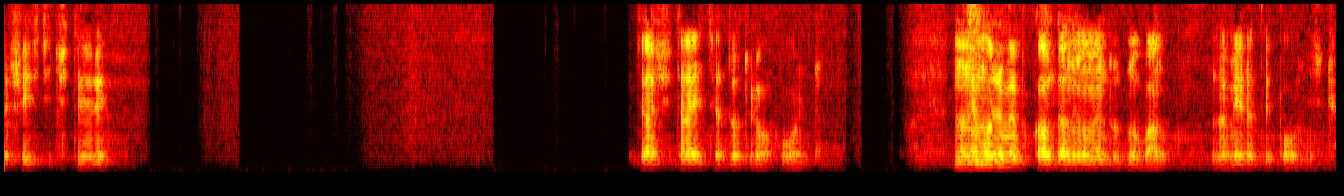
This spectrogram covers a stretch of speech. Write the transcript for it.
При 6,4. Хоча вважається до 3 вольт. Ну не можемо поки в даний момент одну банку заміряти повністю.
